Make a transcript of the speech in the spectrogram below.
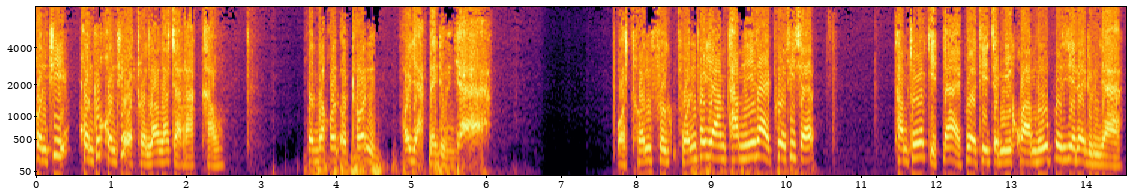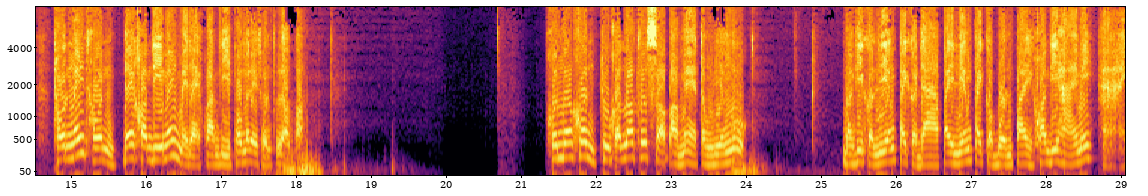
คนที่คนทุกคนที่อดทนแล้วเราจะรักเขาคนบางคนอดทน เพราะอยากได้ดุลยาอดทนฝึกฝนพยายามทำนี้ได้เพื่อที่จะทำธุรกิจได้เพื่อที่จะมีความรู้เพื่อที่จะได้ดุลยา ทนไม่ทนได้ความดีไหมไม่ได้ความดีเพราะไม่ได้ทนเพื่ออัลลอฮ์คนบางคนถูกอัลลอฮ์ทดสอบเอาแม่ต้องเลี้ยงลูก บางทีก็เลี้ยงไปก็ด่าไปเลี้ยงไปก็บ่นไป ความดีหายไหมหาย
